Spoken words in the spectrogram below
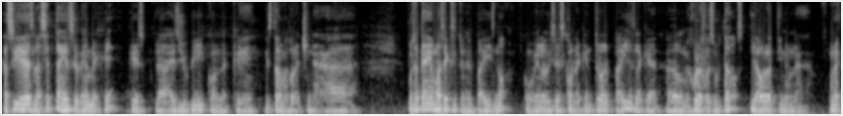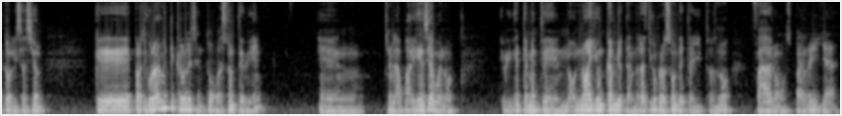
Así es, la ZS DMG, que es la SUV con la que esta armadora china ha, pues ha tenido más éxito en el país, ¿no? Como bien lo dices, con la que entró al país, la que ha dado mejores resultados y ahora tiene una una actualización que particularmente creo le sentó bastante bien. En, la apariencia, bueno, evidentemente no, no hay un cambio tan drástico, pero son detallitos, ¿no? Faros, parrilla,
